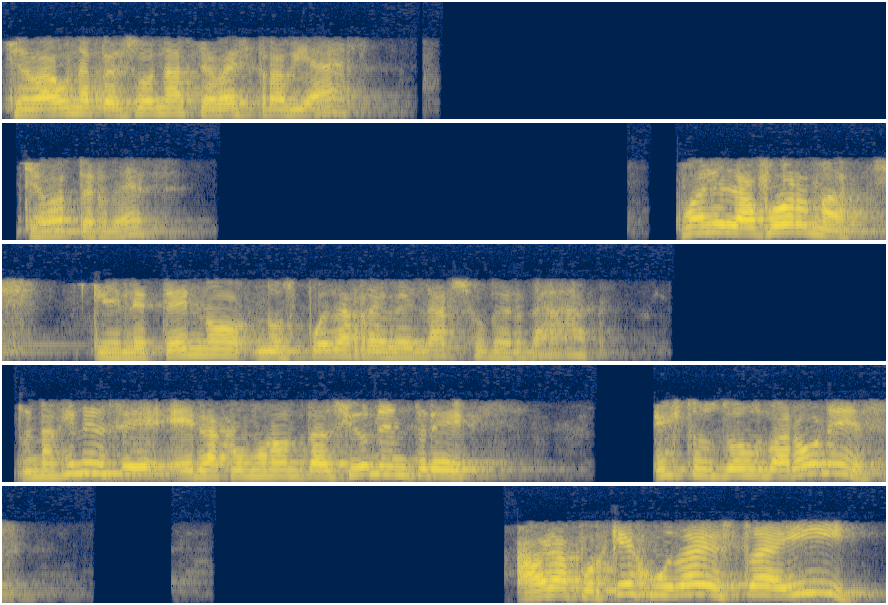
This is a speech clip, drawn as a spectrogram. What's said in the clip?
Se va una persona, se va a extraviar. Se va a perder. ¿Cuál es la forma? Que el Eterno nos pueda revelar su verdad. Imagínense eh, la confrontación entre estos dos varones. Ahora, ¿por qué Judá está ahí?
